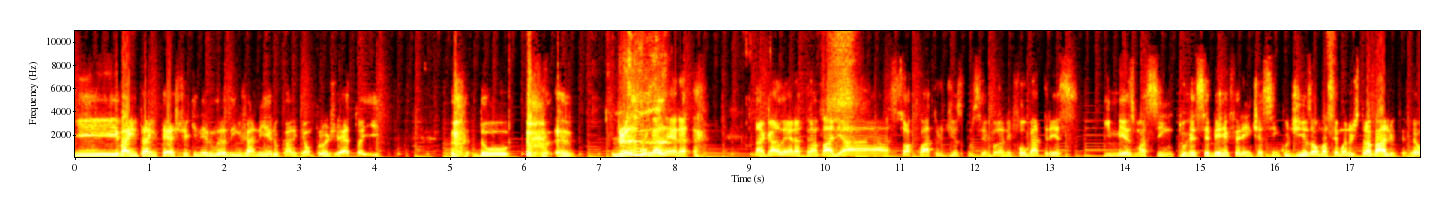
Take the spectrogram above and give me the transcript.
E vai entrar em teste aqui na Irlanda em janeiro, cara, que é um projeto aí do da galera da galera trabalhar só quatro dias por semana e folgar três e mesmo assim tu receber referente a cinco dias, a uma semana de trabalho, entendeu?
